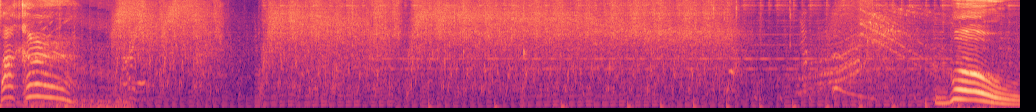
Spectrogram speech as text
Fucker! Wow!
